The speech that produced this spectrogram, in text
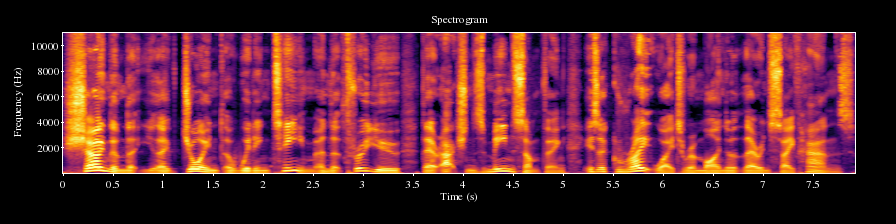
Showing them that they've joined a winning team and that through you their actions mean something is a great way to remind them that they're in safe hands.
